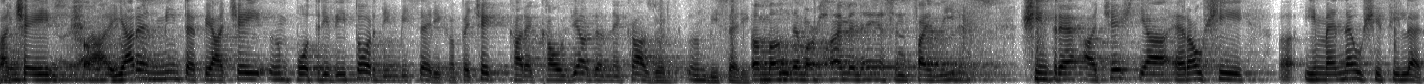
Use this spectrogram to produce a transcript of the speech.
acei these troublemakers. i are în minte pe acei împotrivitori din biserică, pe cei care cauzează necazuri în biserică. Among them are Hymenaeus and Philetus. Și între aceștia erau și uh, Imeneu și Filet.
